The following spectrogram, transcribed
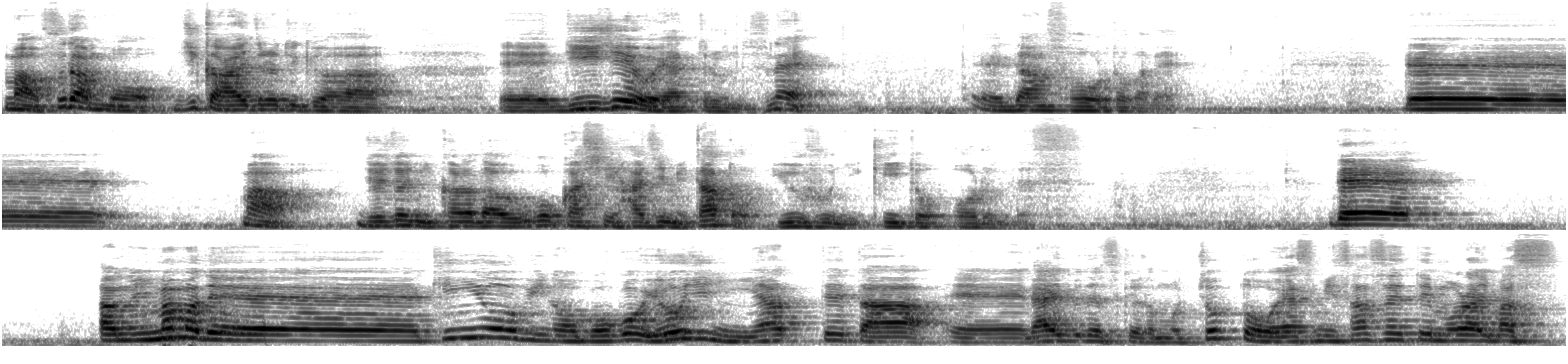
まあ普段も時間空いてる時は、えー、DJ をやってるんですね、え、ダンスホールとかで。でまあ徐々に体を動かし始めたというふうに聞いておるんです。であの今まで金曜日の午後4時にやってた、えー、ライブですけどもちょっとお休みさせてもらいます。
